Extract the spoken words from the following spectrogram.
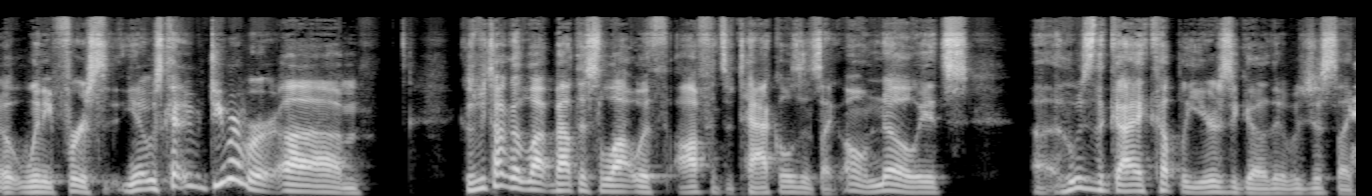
uh, when he first, you know, it was kind of, do you remember? Um, because we talk a lot about this a lot with offensive tackles. It's like, oh no, it's uh, who's the guy a couple years ago that was just like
